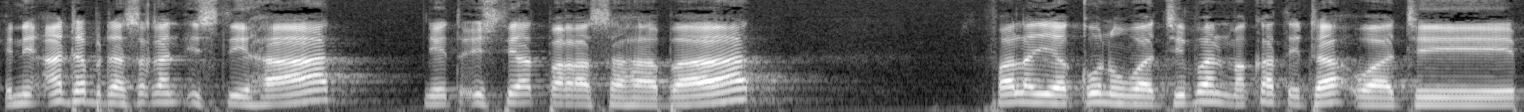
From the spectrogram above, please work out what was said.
Ini ada berdasarkan istihad, yaitu istihad para sahabat. Fala yakunu wajiban maka tidak wajib.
